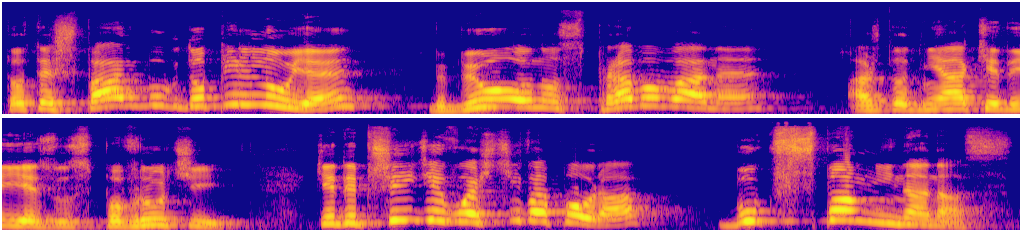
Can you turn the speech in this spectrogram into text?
to też Pan Bóg dopilnuje, by było ono sprawowane aż do dnia, kiedy Jezus powróci. Kiedy przyjdzie właściwa pora, Bóg wspomni na nas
